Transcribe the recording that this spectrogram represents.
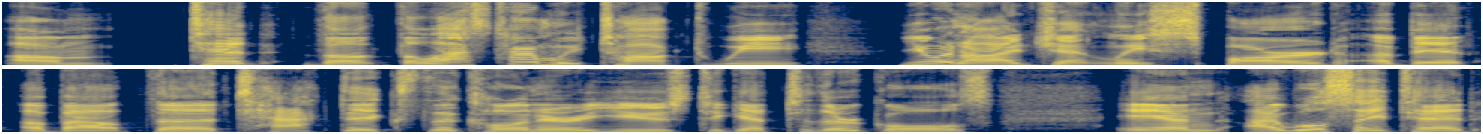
Um, Ted, the the last time we talked, we you and I gently sparred a bit about the tactics the culinary used to get to their goals. And I will say, Ted,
